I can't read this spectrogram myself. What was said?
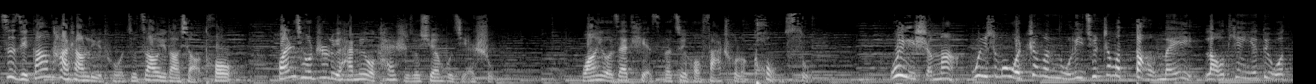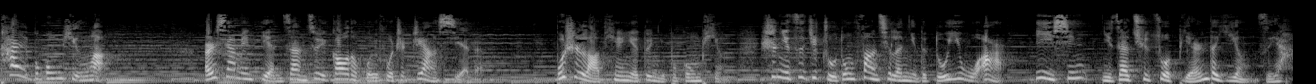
自己刚踏上旅途，就遭遇到小偷。环球之旅还没有开始，就宣布结束。网友在帖子的最后发出了控诉：“为什么？为什么我这么努力却这么倒霉？老天爷对我太不公平了。”而下面点赞最高的回复是这样写的：“不是老天爷对你不公平，是你自己主动放弃了你的独一无二，一心你再去做别人的影子呀。”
